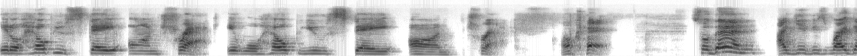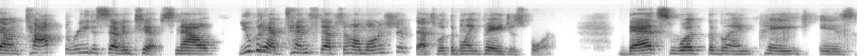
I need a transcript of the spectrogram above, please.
it'll help you stay on track. It will help you stay on track. Okay. So then I give you write down top three to seven tips. Now you could have 10 steps to home ownership. That's what the blank page is for. That's what the blank page is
